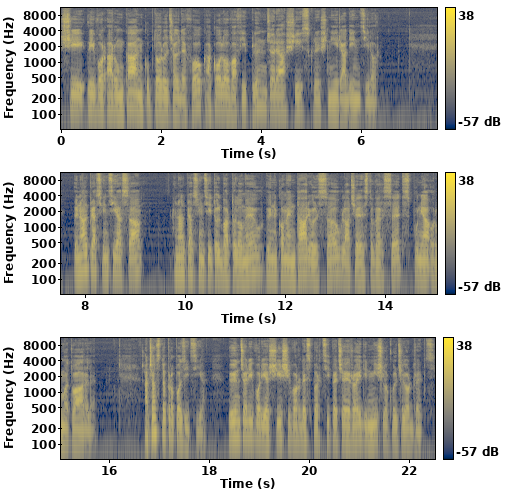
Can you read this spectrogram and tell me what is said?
și îi vor arunca în cuptorul cel de foc, acolo va fi plângerea și scrâșnirea dinților. În al preasfinția sa, în al preasfințitul Bartolomeu, în comentariul său la acest verset, spunea următoarele. Această propoziție, îngerii vor ieși și vor despărți pe cei răi din mijlocul celor drepți,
